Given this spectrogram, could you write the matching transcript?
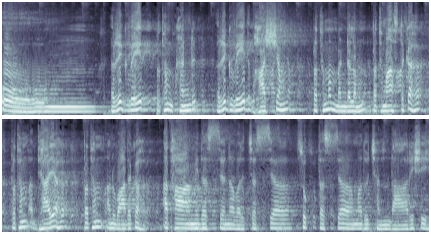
ओम। ऋग्वेद प्रथम खंड, ऋग्वेद भाष्यम प्रथम मंडलम, प्रथमाष्टकः, प्रथम अध्यायः, प्रथम अनुवादकः। अथामिदस्य नवर्चस्य, सुक्तस्य मधुछन्दा ऋषिः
